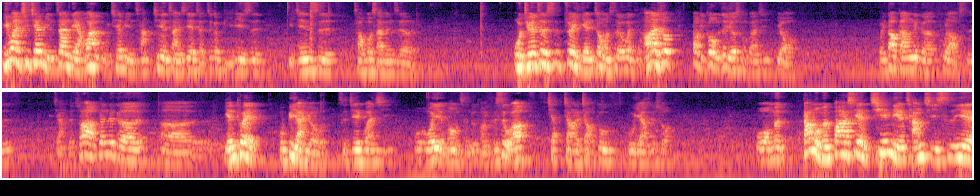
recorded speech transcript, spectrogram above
一万七千名占两万五千名长青年长期失业者，这个比例是已经是超过三分之二了。我觉得这是最严重的社会问题。好，那你说到底跟我们这有什么关系？有，回到刚刚那个傅老师讲的，说啊，跟那个呃延退不必然有直接关系。我我也某种程度同意，可是我要讲讲的角度不一样，就是说。我们当我们发现青年长期失业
